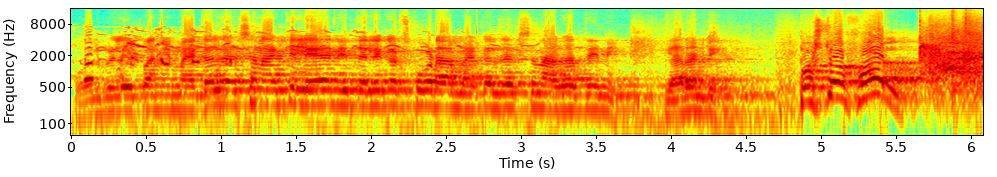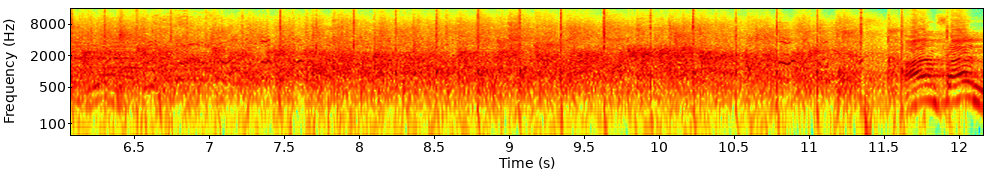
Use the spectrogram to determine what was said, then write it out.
ಹೋಲ್ ಬೆಳಿಪ್ಪ ನೀ ಮೈಕಲ್ ಜಾಕ್ಸನ್ ಹಾಕಿಲ್ಲ ನೀ ತಲೆ ಕಟ್ಸ್ಕೊಬೇಡ ಮೈಕಲ್ ಜಾಕ್ಸನ್ ಆಗತ್ತೀನಿ guarantee first of all I am fan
